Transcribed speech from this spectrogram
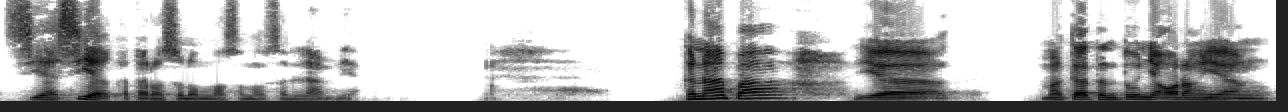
sia-sia kata Rasulullah SAW ya. Kenapa? Ya maka tentunya orang yang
